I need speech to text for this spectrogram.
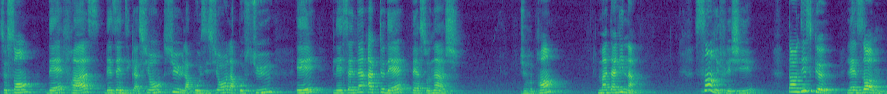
Ce sont des phrases, des indications sur la position, la posture et les certains actes des personnages. Je reprends. Matalina, sans réfléchir, tandis que les hommes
